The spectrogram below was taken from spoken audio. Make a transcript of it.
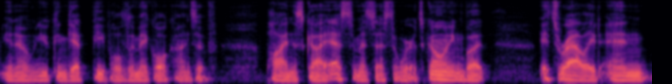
you know, you can get people to make all kinds of pie in the sky estimates as to where it's going, but it's rallied and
